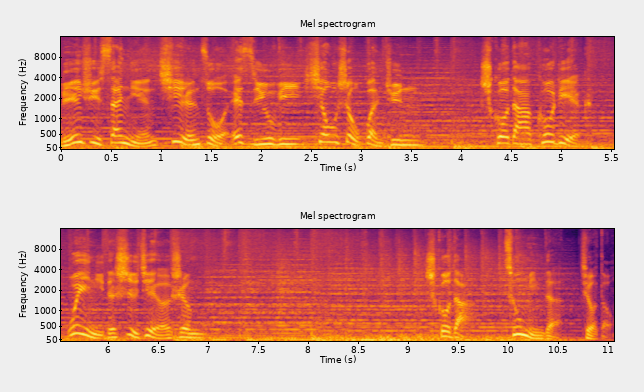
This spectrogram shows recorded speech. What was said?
连续三年七人座 SUV 销售冠军 Skoda Kodiaq 为你的世界而生。Škoda，聪明的就懂。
